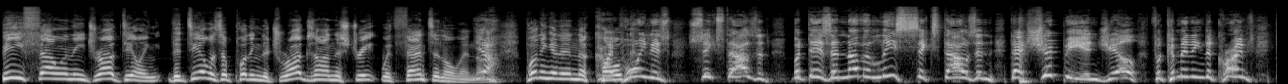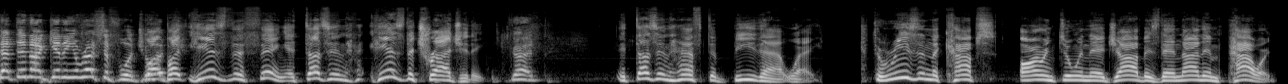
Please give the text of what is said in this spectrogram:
B felony drug dealing. The dealers are putting the drugs on the street with fentanyl in them. Yeah. Putting it in the car. My point is 6,000, but there's another at least 6,000 that should be in jail for committing the crimes that they're not getting arrested for, But, George. but here's the thing. It doesn't here's the tragedy. Good. It doesn't have to be that way. The reason the cops aren't doing their job is they're not empowered.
